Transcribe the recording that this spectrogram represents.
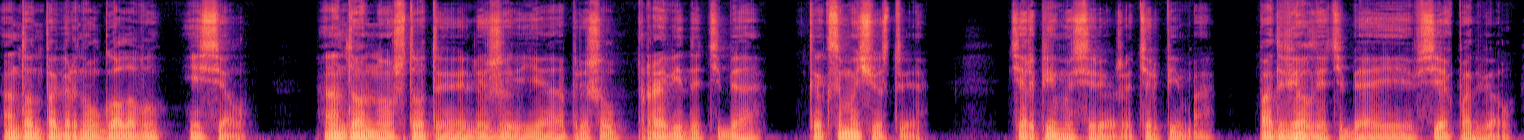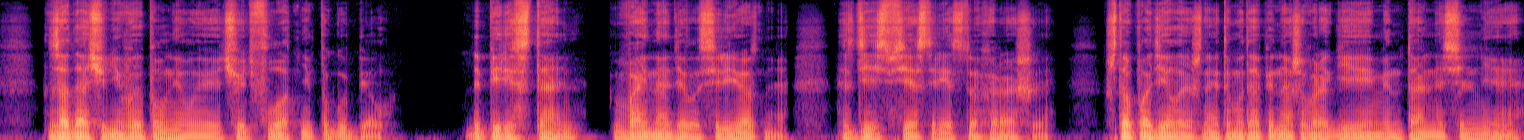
Антон повернул голову и сел. «Антон, ну что ты, лежи, я пришел провидать тебя. Как самочувствие?» «Терпимо, Сережа, терпимо. Подвел я тебя и всех подвел. Задачу не выполнил и чуть флот не погубил». «Да перестань. Война — дело серьезное. Здесь все средства хороши. Что поделаешь, на этом этапе наши враги ментально сильнее».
